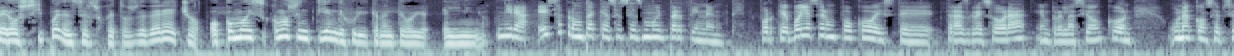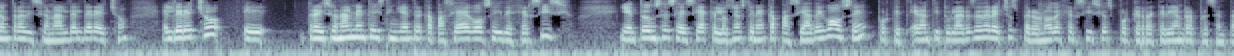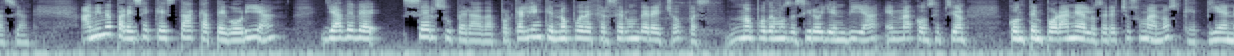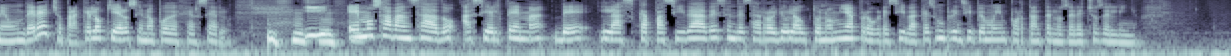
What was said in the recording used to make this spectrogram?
pero sí pueden ser sujetos de derecho. ¿O cómo, es, cómo se entiende jurídicamente hoy el niño? Mira, esa pregunta que haces es muy pertinente, porque voy a ser un poco este, transgresora en relación con una concepción tradicional del derecho. El derecho eh, tradicionalmente distinguía entre capacidad de goce y de ejercicio. Y entonces se decía que los niños tenían capacidad de goce porque eran titulares de derechos, pero no de ejercicios porque requerían representación. A mí me parece que esta categoría ya debe ser superada, porque alguien que no puede ejercer un derecho, pues no podemos decir hoy en día, en una concepción contemporánea de los derechos humanos, que tiene un derecho. ¿Para qué lo quiero si no puedo ejercerlo? y hemos avanzado hacia el tema de las capacidades en desarrollo y la autonomía progresiva, que es un principio muy importante en los derechos del niño.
